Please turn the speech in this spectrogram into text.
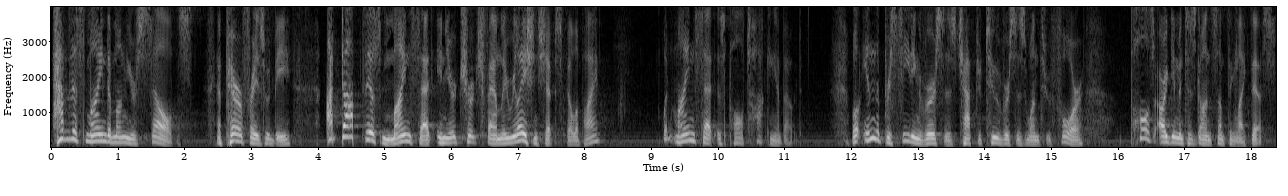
Have this mind among yourselves. A paraphrase would be Adopt this mindset in your church family relationships, Philippi. What mindset is Paul talking about? Well, in the preceding verses, chapter 2, verses 1 through 4, Paul's argument has gone something like this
